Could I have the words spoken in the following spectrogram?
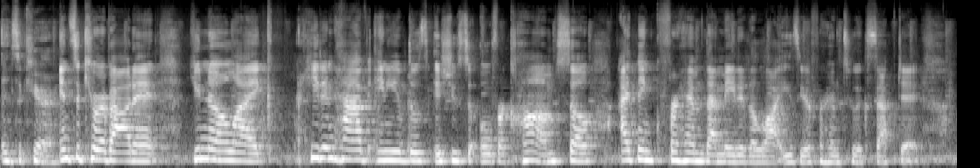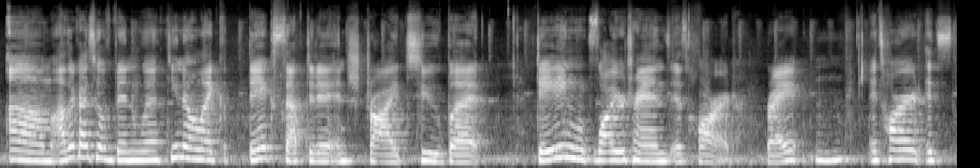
Insecure. insecure about it. You know, like he didn't have any of those issues to overcome. So I think for him that made it a lot easier for him to accept it. Um, other guys who have been with, you know, like they accepted it and stride too, but dating while you're trans is hard, right? It's hard. It's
